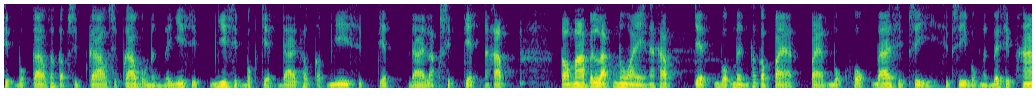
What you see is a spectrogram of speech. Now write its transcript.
สิบบวกเก้าเท่ากับสิบเก้าสิบเก้าบวกหนึ่งได้ยี่สิบยี่สิบบวกเจ็ดได้เท่ากับยี่สิบเจ็ดได้หลักสิบเจ็ดนะครับ ต่อมาเป็นหลักหน่วยนะครับ เจ็ดบวกหนึ่งเท่ากับแปดแปดบวกหกได้สิบสี่สิบสี่บวกหนึ่งได้สิบห้า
